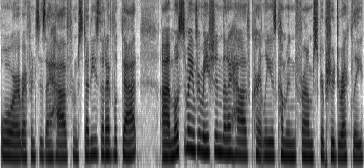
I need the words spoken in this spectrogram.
or references i have from studies that i've looked at uh, most of my information that I have currently is coming from scripture directly,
